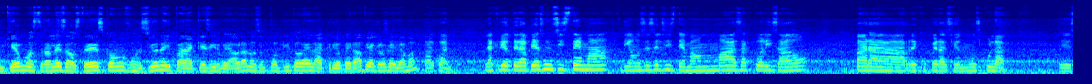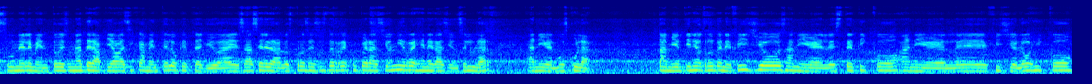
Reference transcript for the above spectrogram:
y quiero mostrarles a ustedes cómo funciona y para qué sirve. Háblanos un poquito de la crioterapia, creo que se llama. Tal cual. La crioterapia es un sistema, digamos, es el sistema más actualizado para recuperación muscular. Es un elemento, es una terapia básicamente lo que te ayuda es a acelerar los procesos de recuperación y regeneración celular a nivel muscular. También tiene otros beneficios a nivel estético, a nivel eh, fisiológico,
